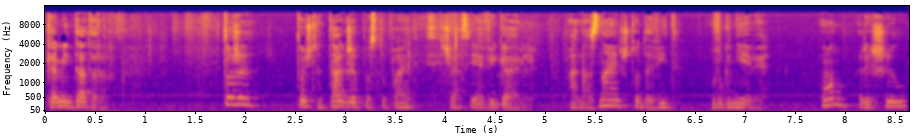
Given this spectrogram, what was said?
комментаторов. Тоже точно так же поступает сейчас и Авигаль. Она знает, что Давид в гневе. Он решил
